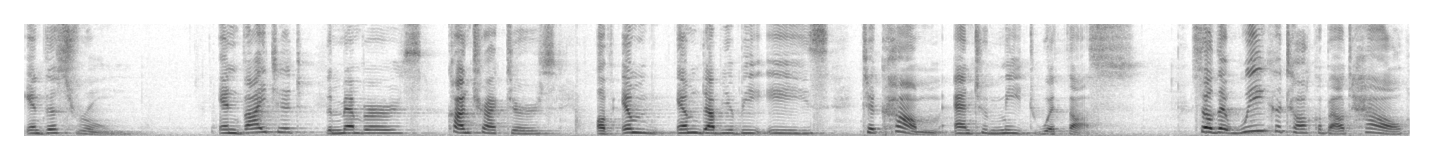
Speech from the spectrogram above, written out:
in this room, invited the members, contractors of M- MWBEs to come and to meet with us so that we could talk about how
